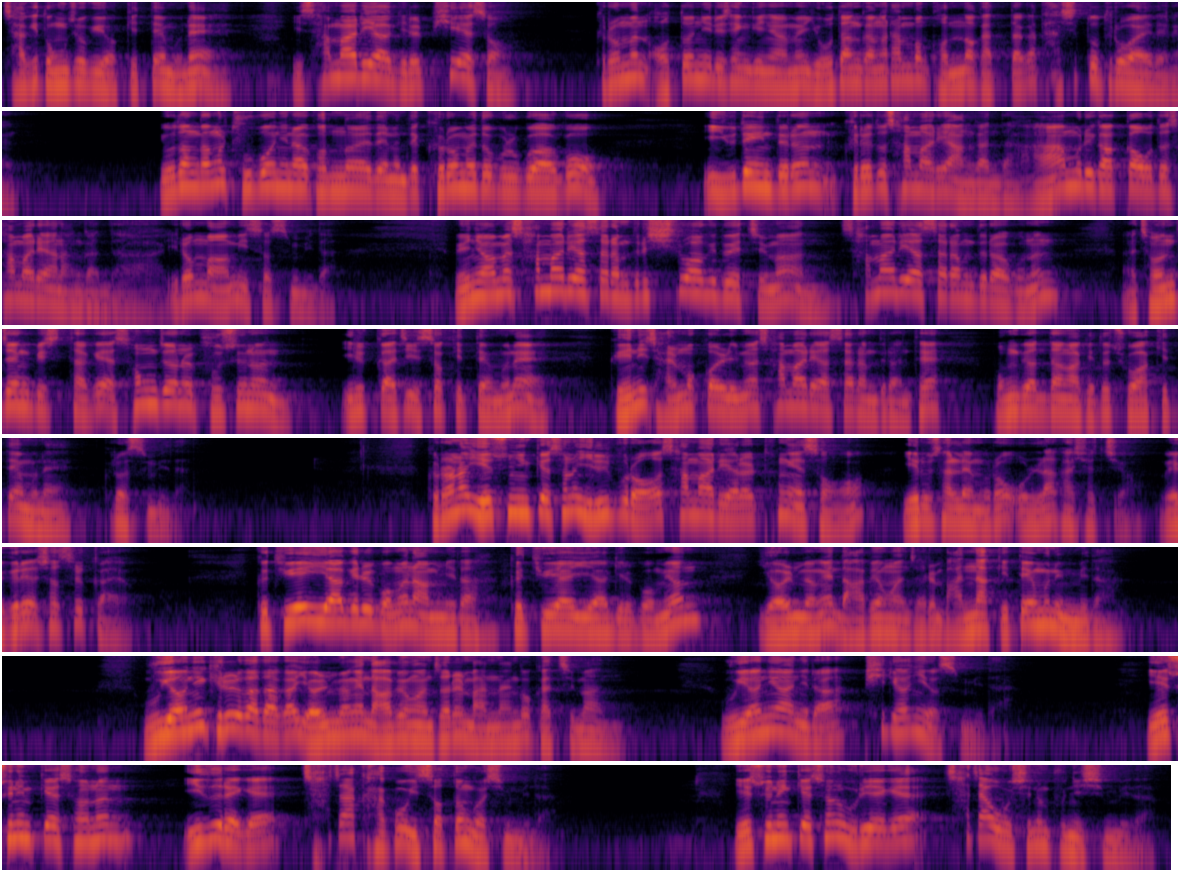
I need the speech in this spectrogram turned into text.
자기 동족이었기 때문에 이 사마리아 길을 피해서 그러면 어떤 일이 생기냐면 요단강을 한번 건너갔다가 다시 또 들어와야 되는 요단강을 두 번이나 건너야 되는데 그럼에도 불구하고 이 유대인들은 그래도 사마리아 안 간다. 아무리 가까워도 사마리아는 안 간다. 이런 마음이 있었습니다. 왜냐하면 사마리아 사람들이 싫어하기도 했지만 사마리아 사람들하고는 전쟁 비슷하게 성전을 부수는 일까지 있었기 때문에 괜히 잘못 걸리면 사마리아 사람들한테 봉변당하기도 좋았기 때문에 그렇습니다. 그러나 예수님께서는 일부러 사마리아를 통해서 예루살렘으로 올라가셨죠. 왜 그러셨을까요? 그 뒤에 이야기를 보면 압니다. 그 뒤에 이야기를 보면 10명의 나병 환자를 만났기 때문입니다. 우연히 길을 가다가 10명의 나병 환자를 만난 것 같지만 우연이 아니라 필연이었습니다. 예수님께서는 이들에게 찾아가고 있었던 것입니다. 예수님께서는 우리에게 찾아오시는 분이십니다.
